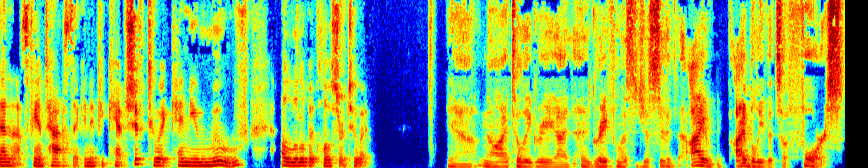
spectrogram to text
then that's fantastic. And if you can't shift to it, can you move a little bit closer to it? Yeah, no, I totally agree. I, gratefulness is just, I, I believe it's a force.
